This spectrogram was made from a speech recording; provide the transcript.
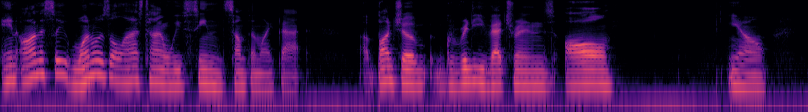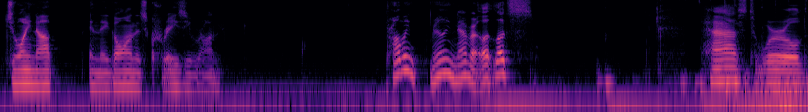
And honestly, when was the last time we've seen something like that? A bunch of gritty veterans all, you know, join up and they go on this crazy run. Probably really never. Let, us past world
